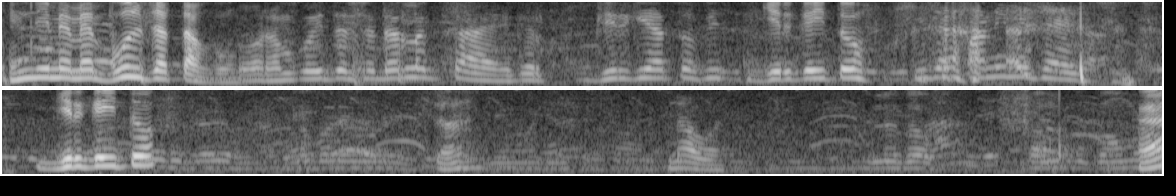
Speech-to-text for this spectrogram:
हिंदी में मैं भूल जाता हूँ और हमको इधर से डर लगता है अगर गिर गया तो फिर गिर गई तो सीधा पानी में जाएगा गिर गई तो ना हुआ હા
